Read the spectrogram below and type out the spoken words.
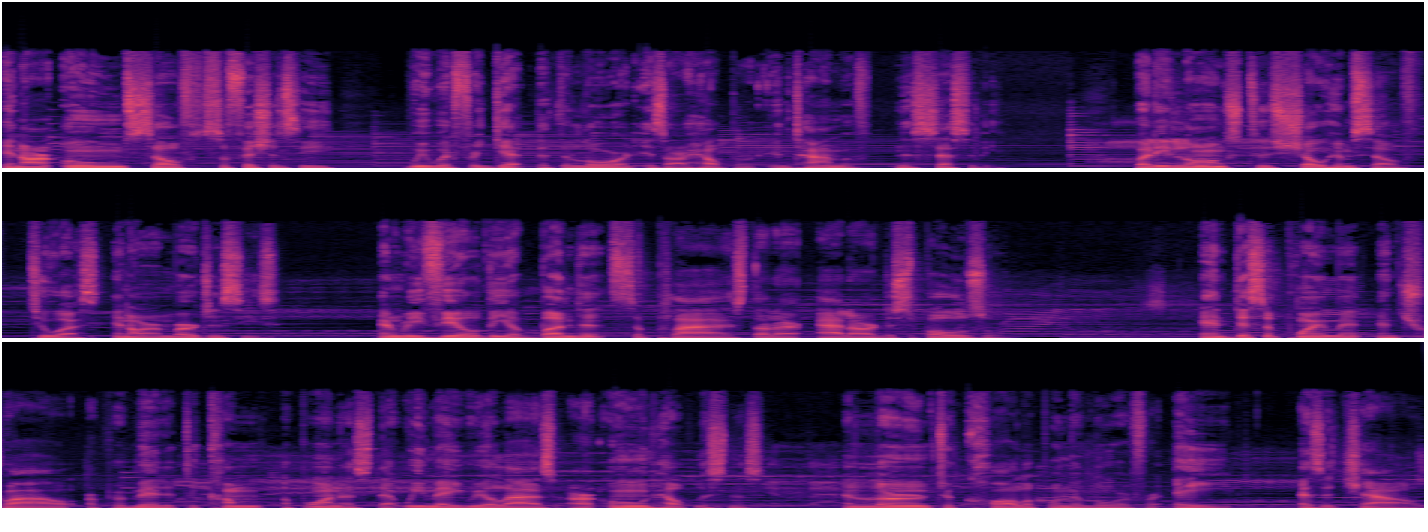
in our own self sufficiency, we would forget that the Lord is our helper in time of necessity. But He longs to show Himself to us in our emergencies and reveal the abundant supplies that are at our disposal. And disappointment and trial are permitted to come upon us that we may realize our own helplessness and learn to call upon the Lord for aid as a child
